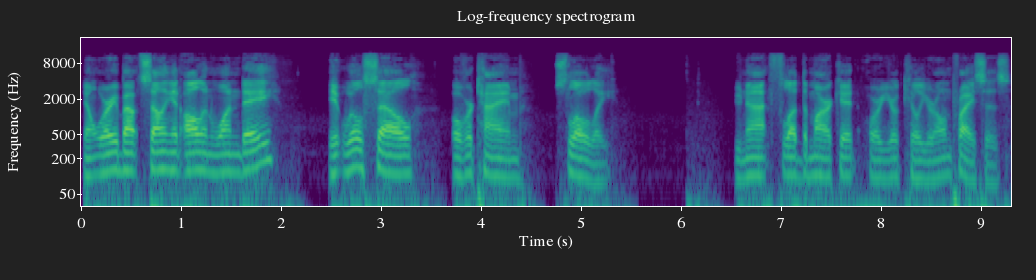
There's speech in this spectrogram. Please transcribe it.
Don't worry about selling it all in one day. It will sell over time slowly. Do not flood the market or you'll kill your own prices.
